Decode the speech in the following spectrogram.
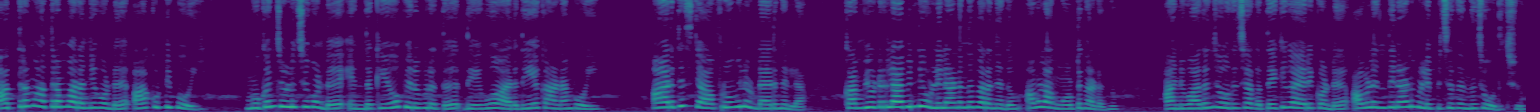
അത്രമാത്രം പറഞ്ഞുകൊണ്ട് ആ കുട്ടി പോയി. മുഖം ചുളിച്ചുകൊണ്ട് എന്തൊക്കെയോ പിറുപിറുത്ത് ദേവു ആരതിയെ കാണാൻ പോയി. ആരതി സ്റ്റാഫ് റൂമിൽ ഉണ്ടായിരുന്നില്ല. കമ്പ്യൂട്ടർ ലാബിന്റെ ഉള്ളിലാണെന്ന് പറഞ്ഞതും അവൾ അങ്ങോട്ട് നടന്നു. അനുവാദം ചോദിച്ച് അകത്തേക്ക് കയറിക്കൊണ്ട് അവൾ എന്തിനാണ് വിളിപ്പിച്ചതെന്ന് ചോദിച്ചു.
